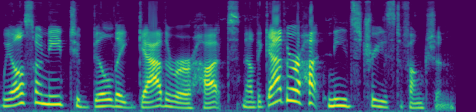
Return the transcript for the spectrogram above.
we also need to build a gatherer hut. Now the gatherer hut needs trees to function.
